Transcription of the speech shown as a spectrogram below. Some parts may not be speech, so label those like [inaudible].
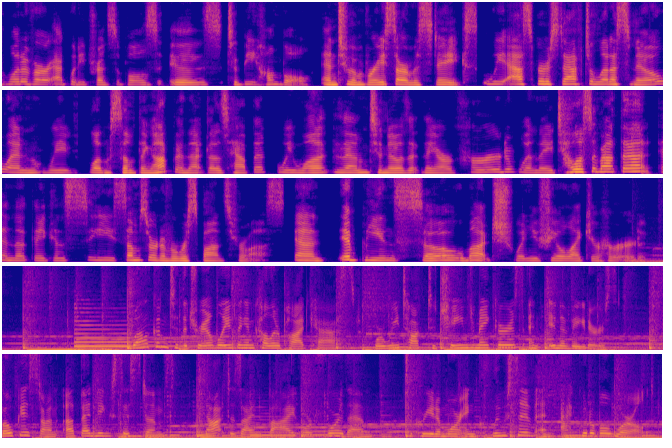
One of our equity principles is to be humble and to embrace our mistakes. We ask our staff to let us know when we've plugged something up, and that does happen. We want them to know that they are heard when they tell us about that and that they can see some sort of a response from us. And it means so much when you feel like you're heard. Welcome to the Trailblazing in Color podcast, where we talk to changemakers and innovators focused on upending systems not designed by or for them to create a more inclusive and equitable world.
